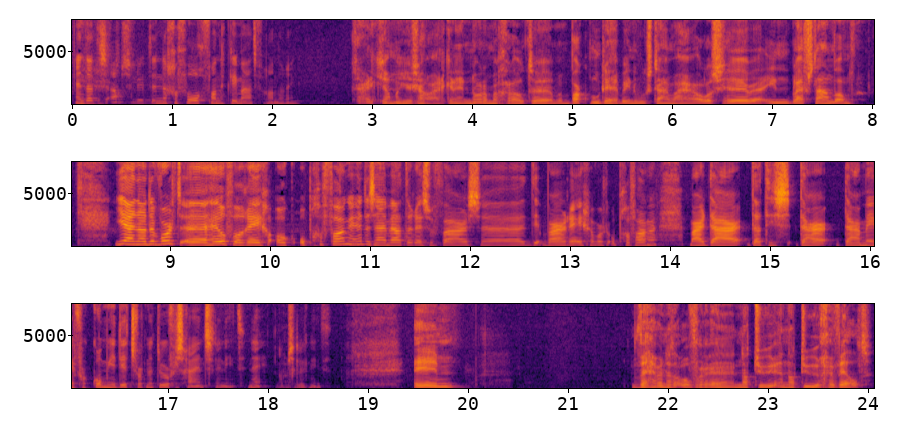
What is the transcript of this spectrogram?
En dat is absoluut een gevolg van de klimaatverandering. Het is eigenlijk jammer, je zou eigenlijk een enorme grote bak moeten hebben in de woestijn waar alles in blijft staan dan. Ja, nou er wordt uh, heel veel regen ook opgevangen. Hè. Er zijn waterreservoirs uh, waar regen wordt opgevangen. Maar daar, dat is, daar, daarmee voorkom je dit soort natuurverschijnselen niet. Nee, absoluut niet. Um, we hebben het over uh, natuur en natuurgeweld.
